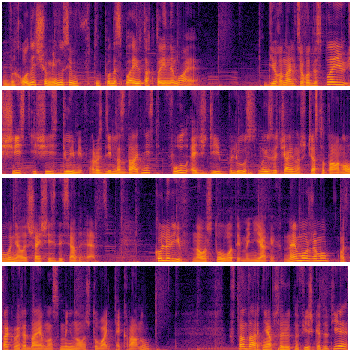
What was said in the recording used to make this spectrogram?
виходить, що мінусів тут по дисплею так-то і немає. Діагональ цього дисплею 6,6 дюймів, роздільна здатність Full HD+, ну і звичайно ж частота оновлення лише 60 Гц. Кольорів налаштовувати ми ніяких не можемо. Ось так виглядає в нас меню налаштувань екрану. Стандартні абсолютно фішки тут є,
